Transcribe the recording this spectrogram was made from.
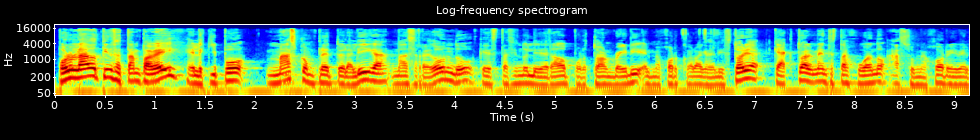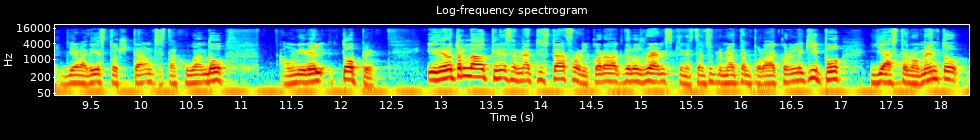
Por un lado tienes a Tampa Bay, el equipo más completo de la liga, más redondo, que está siendo liderado por Tom Brady, el mejor quarterback de la historia, que actualmente está jugando a su mejor nivel. Lleva 10 touchdowns y está jugando a un nivel tope. Y del otro lado tienes a Matthew Stafford, el quarterback de los Rams, quien está en su primera temporada con el equipo y hasta el momento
